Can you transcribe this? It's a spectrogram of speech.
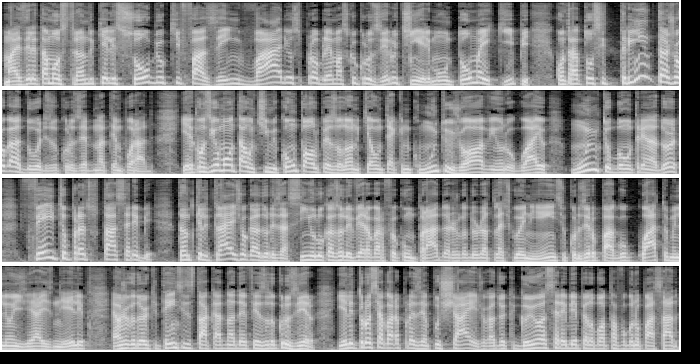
mas ele tá mostrando que ele soube o que fazer em vários problemas que o Cruzeiro tinha. Ele montou uma equipe, contratou-se 30 jogadores o Cruzeiro na temporada. E ele conseguiu montar um time com o Paulo Pesolano, que é um técnico muito jovem, uruguaio, muito bom treinador, feito para disputar Série B. Tanto que ele traz jogadores assim, o Lucas Oliveira agora foi comprado, era jogador do Atlético Goianiense, o Cruzeiro pagou 4 milhões de reais nele. É um jogador que tem se destacado na defesa do Cruzeiro. E ele trouxe agora, por exemplo, o Chay, jogador que ganhou a Série B pelo Botafogo no passado.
